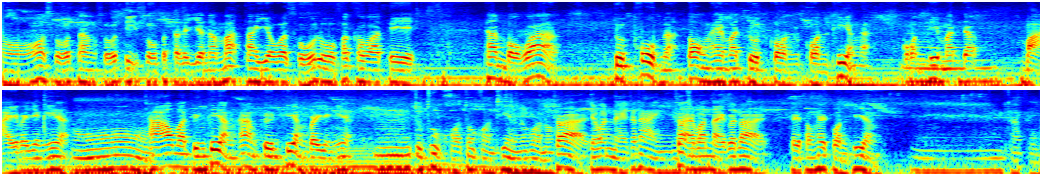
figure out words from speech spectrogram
อ๋อโสตังโสติโสปตรยนามะตายยวโสโลภควาเต ท่านบอกว่า จุดทูบน่ะต้องให้มาจุดก่อนก่อนเที่ยงอะ ก่อนที่มันจะบ่ายไปอย่างนี้น่ะอ๋อเช้ามาถึงเที่ยงห้ามเกินเที่ยงไปอย่างเงี้ย อืมจุดทูบขอต้องก่อนเที่ยงนะพ่อเนาะใช่แต่วันไหนก็ได้อย่างงี้นะใช่วันไหนก็ได้ แต่ต้องให้ก่อนเที่ยงอืมครับผม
